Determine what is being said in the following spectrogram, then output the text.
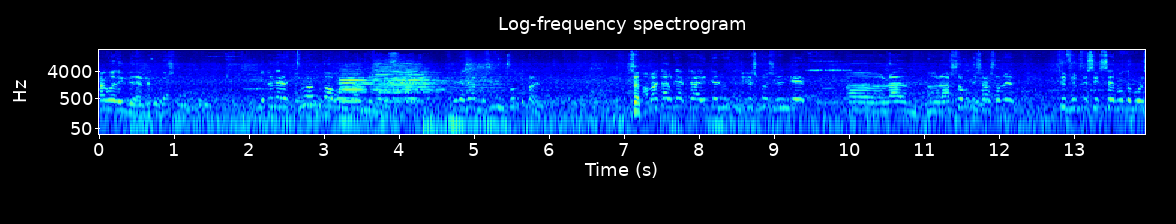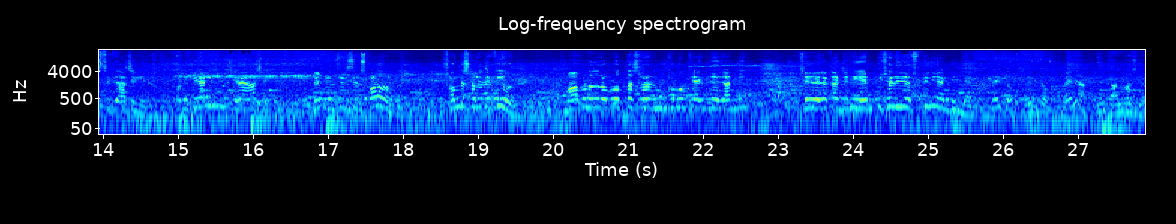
সাংবাদিকদের অ্যাটাক করছে এটা তারা চূড়ান্ত অগণতান্ত্রিক অবস্থা এটা যারা বেশি দিন চলতে পারে না। স্যার। আমার কালকে একটা ইন্টারভিউতে জিজ্ঞেস করেছিলেন যে রাষ্ট্রপতি শাসনের থ্রি ফিফটি সিক্সের মতো পরিস্থিতি আছে কি না আমি ক্লিয়ারলি বলেছি হ্যাঁ আছে। থ্রি ফিফটি সিক্স করা দরকার। সন্দেশখালিতে কী হলো? মা বোনদের ওপর অত্যাচারের মুখ্যমন্ত্রী একদিনও যাননি। সেই এলাকার যিনি এমপি সেদিন তিনি একদিন যান তাই তো? একদম। তাই না? গান বাজনা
